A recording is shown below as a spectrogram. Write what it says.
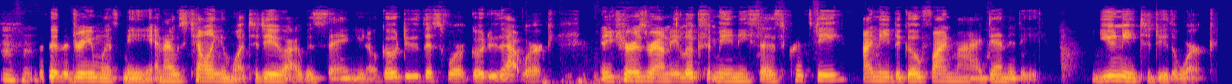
mm-hmm. was in the dream with me. And I was telling him what to do. I was saying, you know, go do this work, go do that work. And he turns around and he looks at me and he says, Kristy, I need to go find my identity. You need to do the work.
